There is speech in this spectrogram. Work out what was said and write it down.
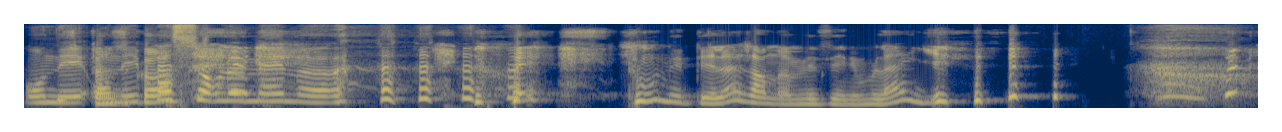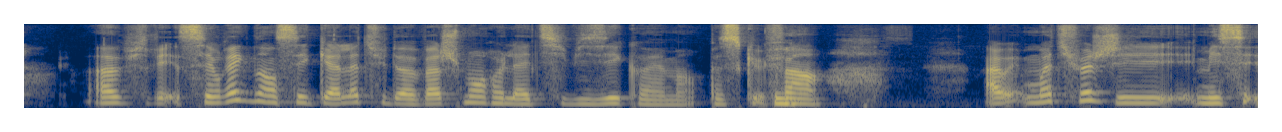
on n'est pas sur le même. On était là genre non mais c'est une blague. Ah, c'est vrai que dans ces cas-là, tu dois vachement relativiser quand même. Hein, parce que, enfin, ah moi, tu vois, j'ai. Mais c'est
